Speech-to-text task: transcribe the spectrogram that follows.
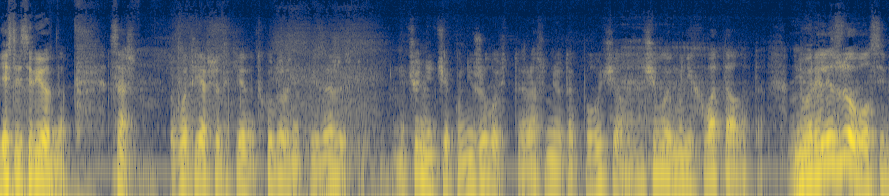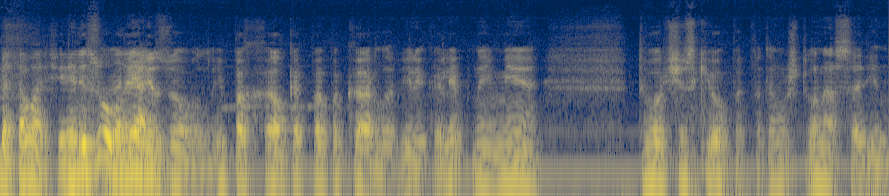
Если серьезно. Саш, вот я все-таки этот художник, пейзажист. Ну что не чеку не жилось-то, раз у него так получалось? Чего ему не хватало-то? Ну реализовывал себя, товарищ, реализовывал реально. реализовывал и пахал, как папа Карло, великолепно имея творческий опыт, потому что у нас один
